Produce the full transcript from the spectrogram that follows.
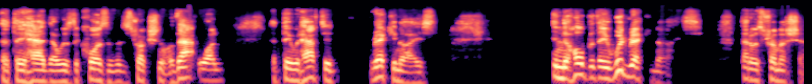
that they had that was the cause of the destruction, or that one that they would have to recognize in the hope that they would recognize that it was from Hashem.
